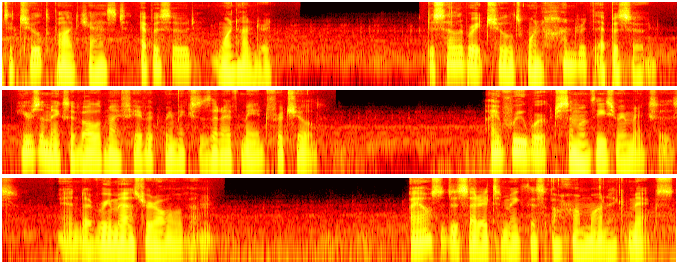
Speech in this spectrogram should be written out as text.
to Chilled Podcast, episode 100. To celebrate Chilled's 100th episode, here's a mix of all of my favorite remixes that I've made for Chilled. I've reworked some of these remixes, and I've remastered all of them. I also decided to make this a harmonic mix,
